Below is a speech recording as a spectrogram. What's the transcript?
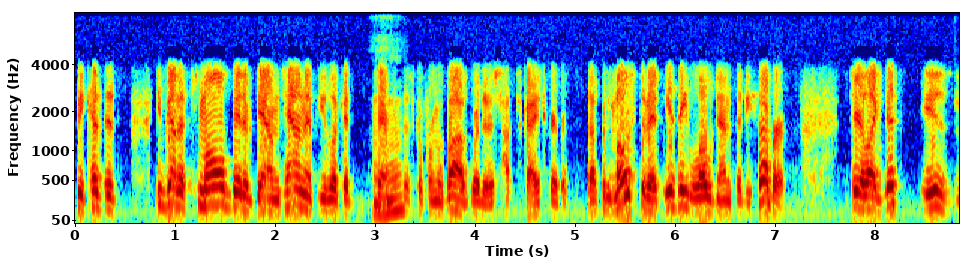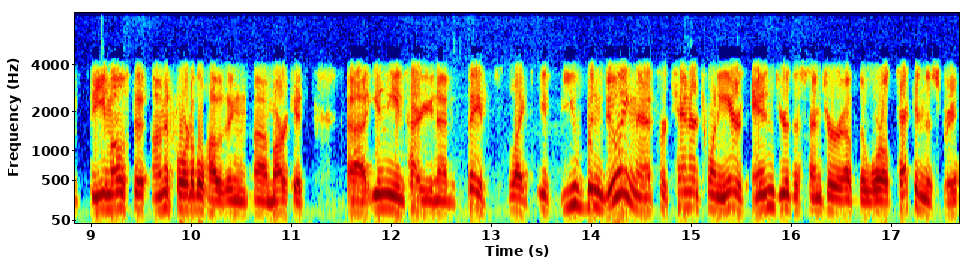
because it's, you've got a small bit of downtown if you look at San mm-hmm. Francisco from above where there's skyscrapers and stuff, but most of it is a low density suburb. You're like, this is the most unaffordable housing uh, market uh, in the entire United States. Like, if you've been doing that for 10 or 20 years and you're the center of the world tech industry,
